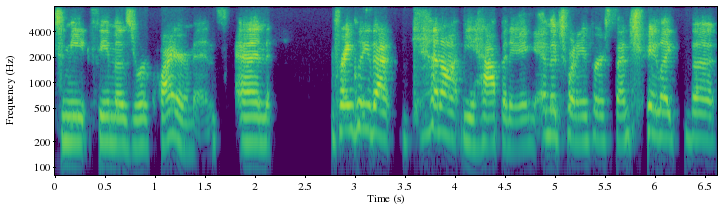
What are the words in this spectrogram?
to meet FEMA's requirements and frankly that cannot be happening in the 21st century like the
